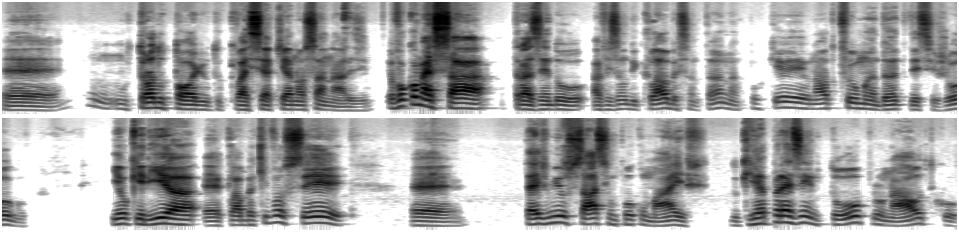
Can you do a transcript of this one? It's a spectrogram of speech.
É, um introdutório do que vai ser aqui a nossa análise. Eu vou começar trazendo a visão de Cláudio Santana, porque o Náutico foi o mandante desse jogo. E eu queria, é, Cláudio, que você é, até esmiuçasse um pouco mais do que representou para o Náutico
